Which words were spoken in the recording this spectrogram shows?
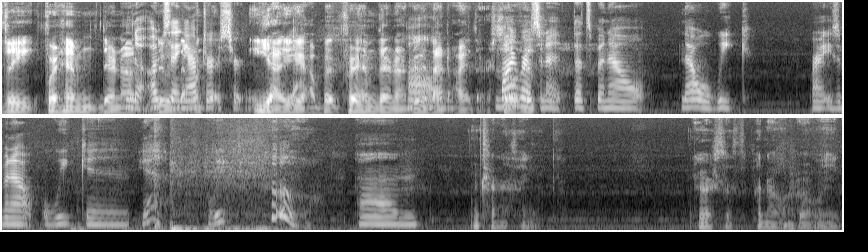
they for him they're not No, I'm doing saying that. after a certain. Yeah, yeah, yeah. but for him they're not doing that Um, either. So My his- resident that's been out now a week, right? He's been out a week and yeah, a week. Oh, Um, I'm trying to think. Yours has been out for a week.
